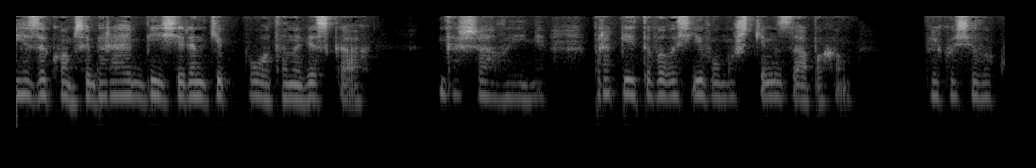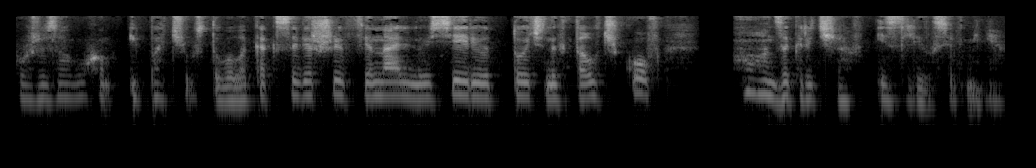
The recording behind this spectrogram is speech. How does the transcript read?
языком собирая бисеринки пота на висках. Дышала ими, пропитывалась его мужским запахом. Прикусила кожу за ухом и почувствовала, как, совершив финальную серию точных толчков, он, закричав, излился в меня.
